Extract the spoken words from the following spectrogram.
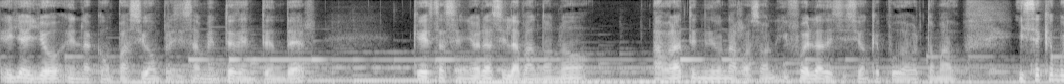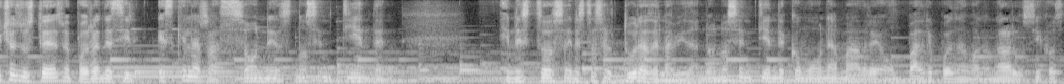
ella y yo, en la compasión precisamente de entender que esta señora si la abandonó habrá tenido una razón y fue la decisión que pudo haber tomado. Y sé que muchos de ustedes me podrán decir, es que las razones no se entienden en, estos, en estas alturas de la vida, ¿no? No se entiende cómo una madre o un padre pueden abandonar a los hijos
